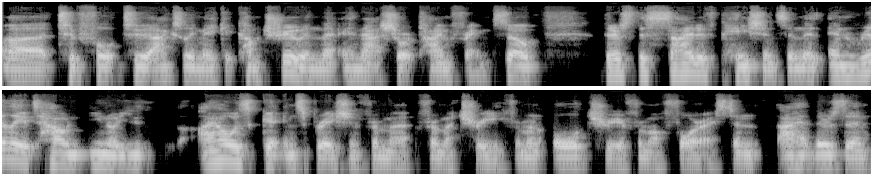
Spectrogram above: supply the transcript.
uh, to to actually make it come true in the in that short time frame. So there's this side of patience, and and really it's how you know you. I always get inspiration from a from a tree, from an old tree, or from a forest, and I there's an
